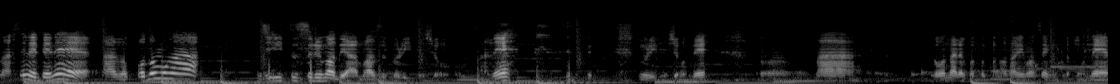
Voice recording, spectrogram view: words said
まあ、せめてね、あの、子供が自立するまではまず無理でしょうかね。無理でしょうね。うん、まあ、どうなることかわかりませんけどもね。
